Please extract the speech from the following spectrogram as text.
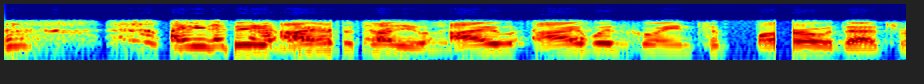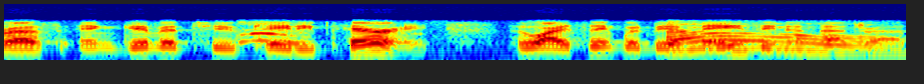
I mean, that's See, I have to tell you, I I was going to borrow that dress and give it to Katy Perry, who I think would be amazing in that Oh. dress.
